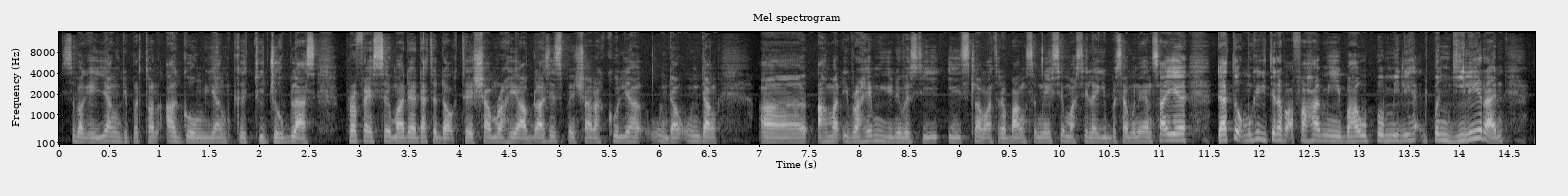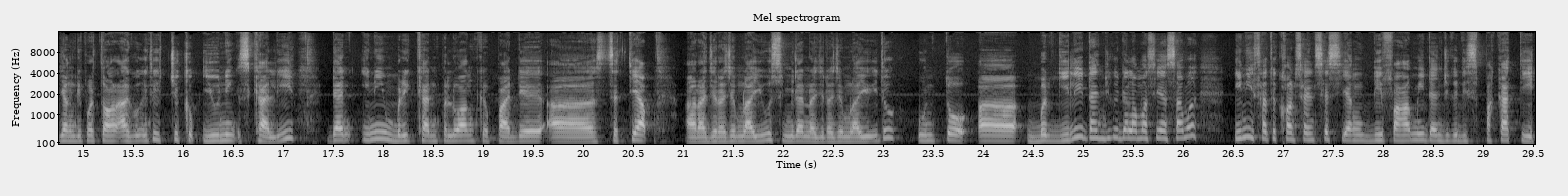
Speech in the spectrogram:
sebagai Yang di-Pertuan Agong yang ke-17. Profesor Madya Dato' Dr. Syamrahya Abdul Aziz, pensyarah kuliah Undang-Undang uh, Ahmad Ibrahim Universiti Islam Antarabangsa Malaysia masih lagi bersama dengan saya. Datuk, mungkin kita dapat fahami bahawa pemilihan penggiliran yang di Pertuan Agong itu cukup unik sekali dan ini memberikan peluang kepada uh, setiap raja-raja Melayu, sembilan raja-raja Melayu itu untuk uh, bergilir dan juga dalam masa yang sama ini satu konsensus yang difahami dan juga disepakati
